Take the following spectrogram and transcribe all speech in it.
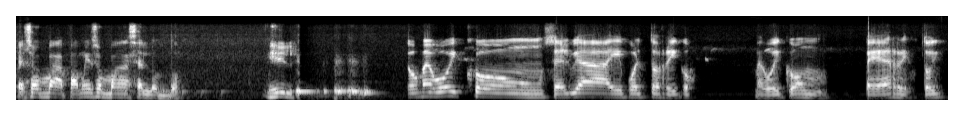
Esos va, para mí esos van a ser los dos. Gil, Yo me voy con Serbia y Puerto Rico. Me voy con PR. Estoy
